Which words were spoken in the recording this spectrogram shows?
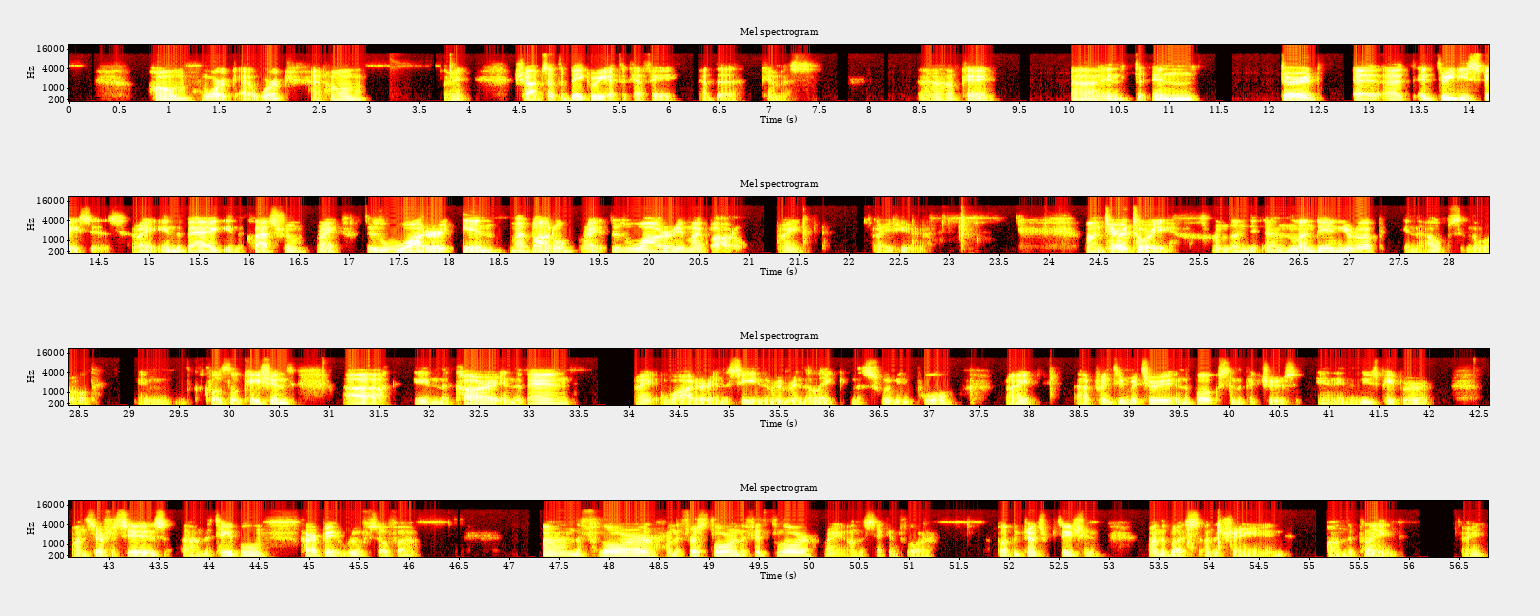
home, work, at work, at home, right? Shops at the bakery, at the cafe, at the chemist. Uh, okay, uh, and and third uh, uh, in 3D spaces, right? In the bag, in the classroom, right? There's water in my bottle, right? There's water in my bottle, right? Right here. On territory, on London, on London, Europe, in the Alps, in the world, in closed locations, uh, in the car, in the van, right? Water in the sea, in the river, in the lake, in the swimming pool, right? uh, printed material in the books and the pictures in, in the newspaper, on surfaces, on the table, carpet, roof, sofa, on the floor, on the first floor, on the fifth floor, right, on the second floor, public transportation, on the bus, on the train, on the plane, right?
